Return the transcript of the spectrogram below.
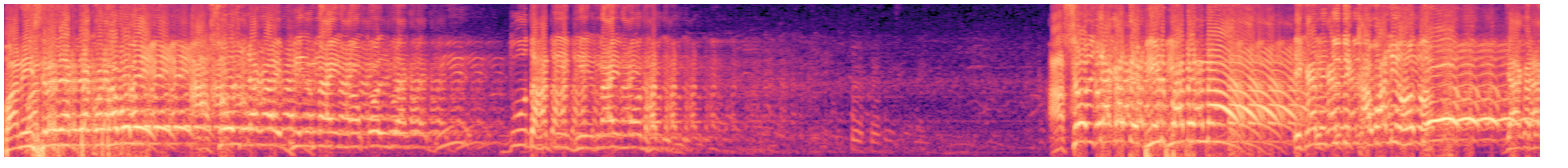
বানি ইসরায়েল একটা কথা বলে আসল জায়গায় ভিড় নাই নকল জায়গায় ভিড় দুধ হাটি ভিড় নাই মদ ভিড়। আসল জায়গাতে ভিড় পাবেন না। এখানে যদি কাওয়ালি হতো জায়গাটা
